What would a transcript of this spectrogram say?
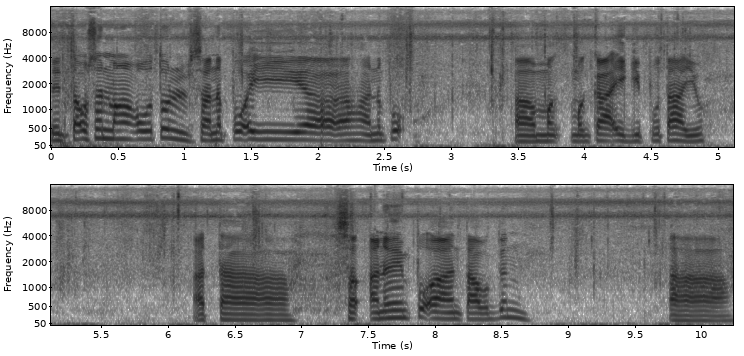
10,000 mga kautol. Sana po ay ah, ano po ah, mag magkaigi po tayo. At ah, sa, ano yun po ah, ang tawag dun? Ah,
